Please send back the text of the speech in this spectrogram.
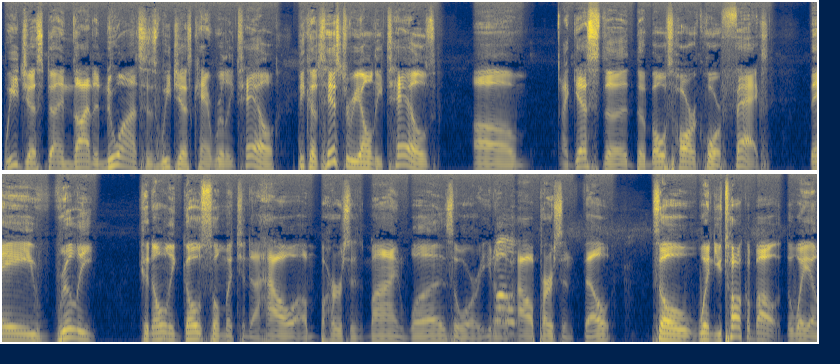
we just in a lot of nuances we just can't really tell because history only tells. Um, I guess the the most hardcore facts. They really can only go so much into how a person's mind was or you know how a person felt. So when you talk about the way a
